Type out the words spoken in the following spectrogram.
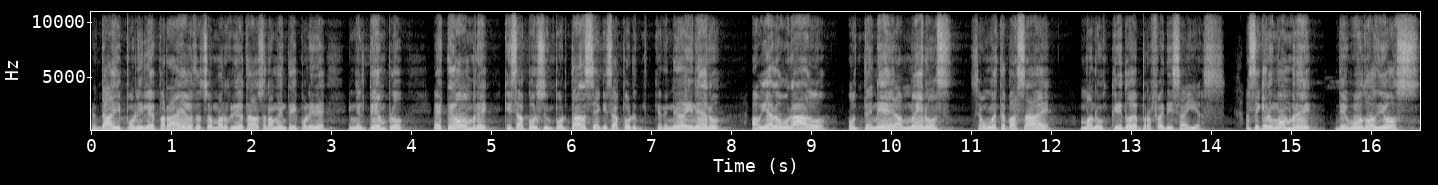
¿verdad? disponibles para ellos, estos manuscritos estaban solamente disponibles en el templo, este hombre, quizás por su importancia, quizás porque tenía dinero, había logrado obtener, al menos según este pasaje, manuscritos del profeta Isaías. Así que era un hombre devoto a Dios,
